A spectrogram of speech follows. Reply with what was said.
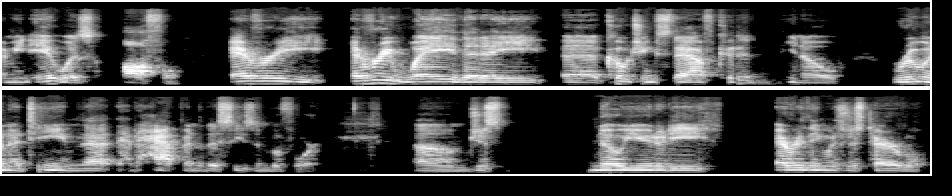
I mean, it was awful. Every every way that a, uh coaching staff could, you know, ruin a team that had happened the season before. Um, just no unity. Everything was just terrible.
